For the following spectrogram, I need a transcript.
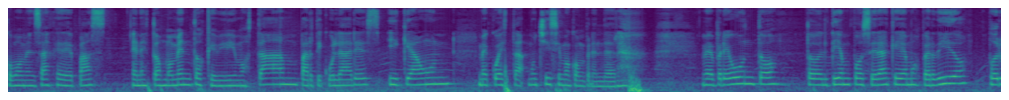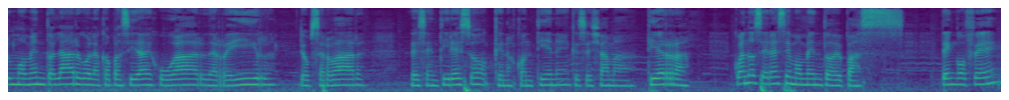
como mensaje de paz en estos momentos que vivimos tan particulares y que aún me cuesta muchísimo comprender. me pregunto todo el tiempo, ¿será que hemos perdido por un momento largo la capacidad de jugar, de reír, de observar, de sentir eso que nos contiene, que se llama tierra? ¿Cuándo será ese momento de paz? Tengo fe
